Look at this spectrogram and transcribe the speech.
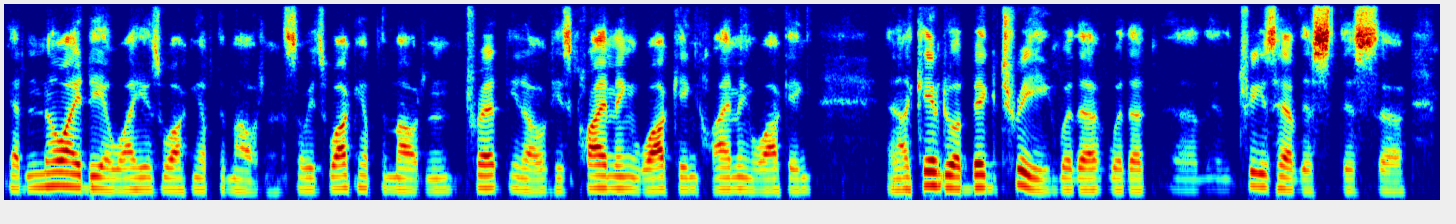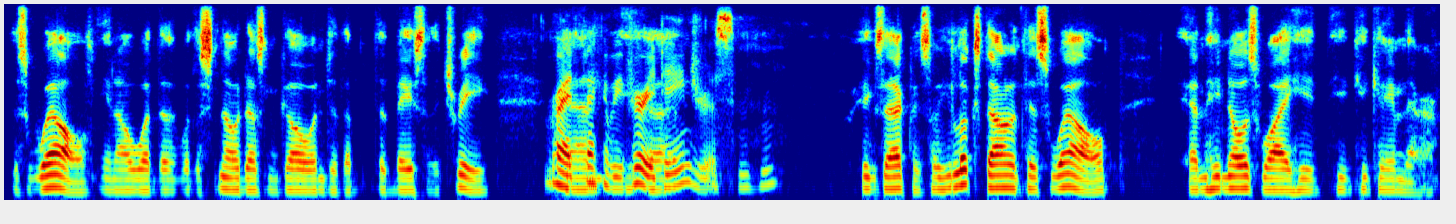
He had no idea why he was walking up the mountain. So he's walking up the mountain, tread, you know, he's climbing, walking, climbing, walking and I came to a big tree with a with a uh, trees have this this uh, this well, you know, where the where the snow doesn't go into the, the base of the tree. Right, and, that can be very uh, dangerous. Mm-hmm. Exactly. So he looks down at this well, and he knows why he he, he came there.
